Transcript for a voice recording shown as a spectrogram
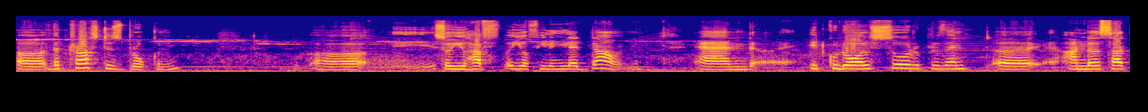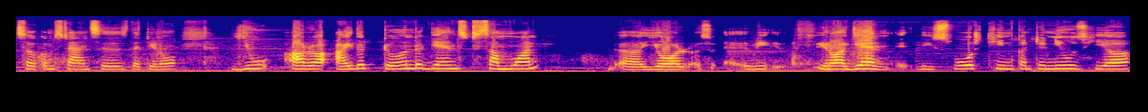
uh, the trust is broken. Uh, so you have you're feeling let down. And it could also represent uh, under such circumstances that you know you are uh, either turned against someone uh, your you know again the sword theme continues here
